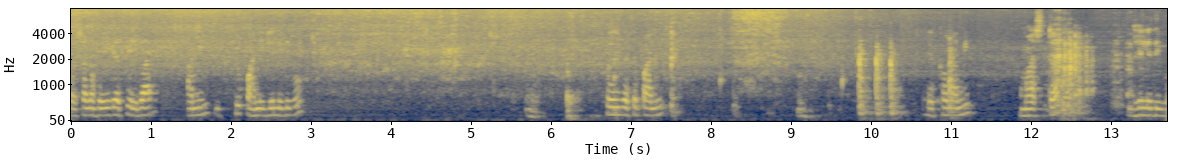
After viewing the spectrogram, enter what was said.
কষানো হয়ে গেছে। এবার আমি একটু পানি ঢেলে দেব। হয়ে গেছে পানি। এখন আমি মাছটা ঢেলে দিব।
